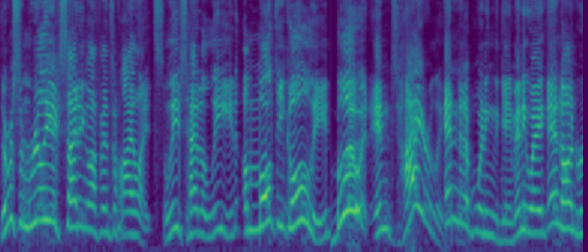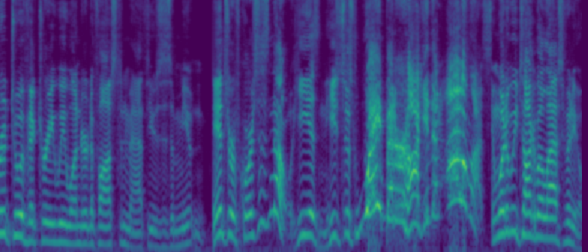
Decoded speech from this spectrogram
There were some really exciting offensive highlights. The Leafs had a lead, a multi-goal lead, blew it entirely, ended up winning the game anyway, and en route to a victory, we wondered if Austin Matthews is a mutant. The answer, of course, is no, he isn't. He's just way better at hockey than all of us! And what did we talk about last video?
